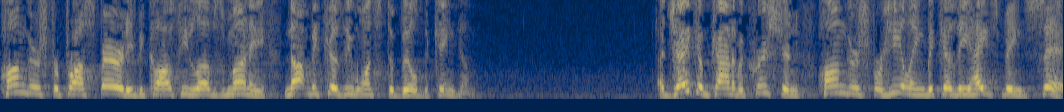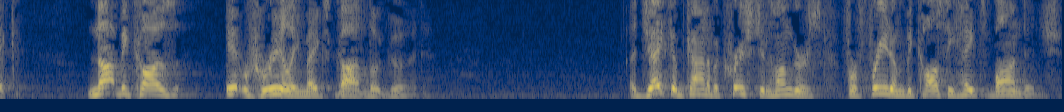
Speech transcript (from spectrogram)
hungers for prosperity because he loves money, not because he wants to build the kingdom. A Jacob kind of a Christian hungers for healing because he hates being sick, not because it really makes God look good. A Jacob kind of a Christian hungers for freedom because he hates bondage,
